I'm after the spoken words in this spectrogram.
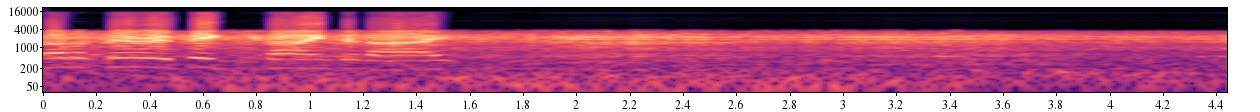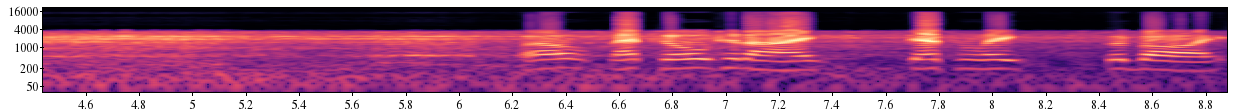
Not a very big train today. Well, that's all today. Definitely. Goodbye.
